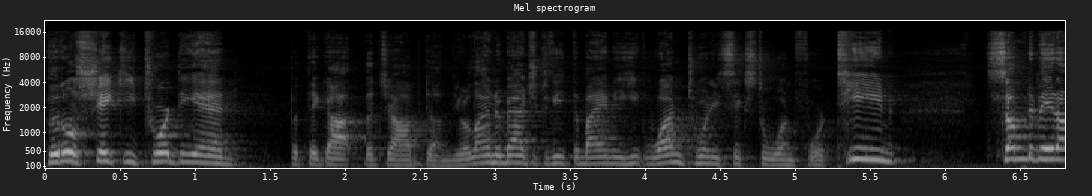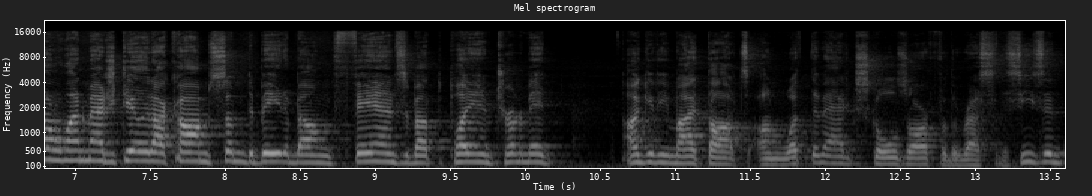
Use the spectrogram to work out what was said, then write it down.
Little shaky toward the end, but they got the job done. The Orlando Magic defeat the Miami Heat 126 to 114. Some debate on OrlandoMagicDaily.com, some debate among fans about the play-in tournament. I'll give you my thoughts on what the Magic's goals are for the rest of the season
